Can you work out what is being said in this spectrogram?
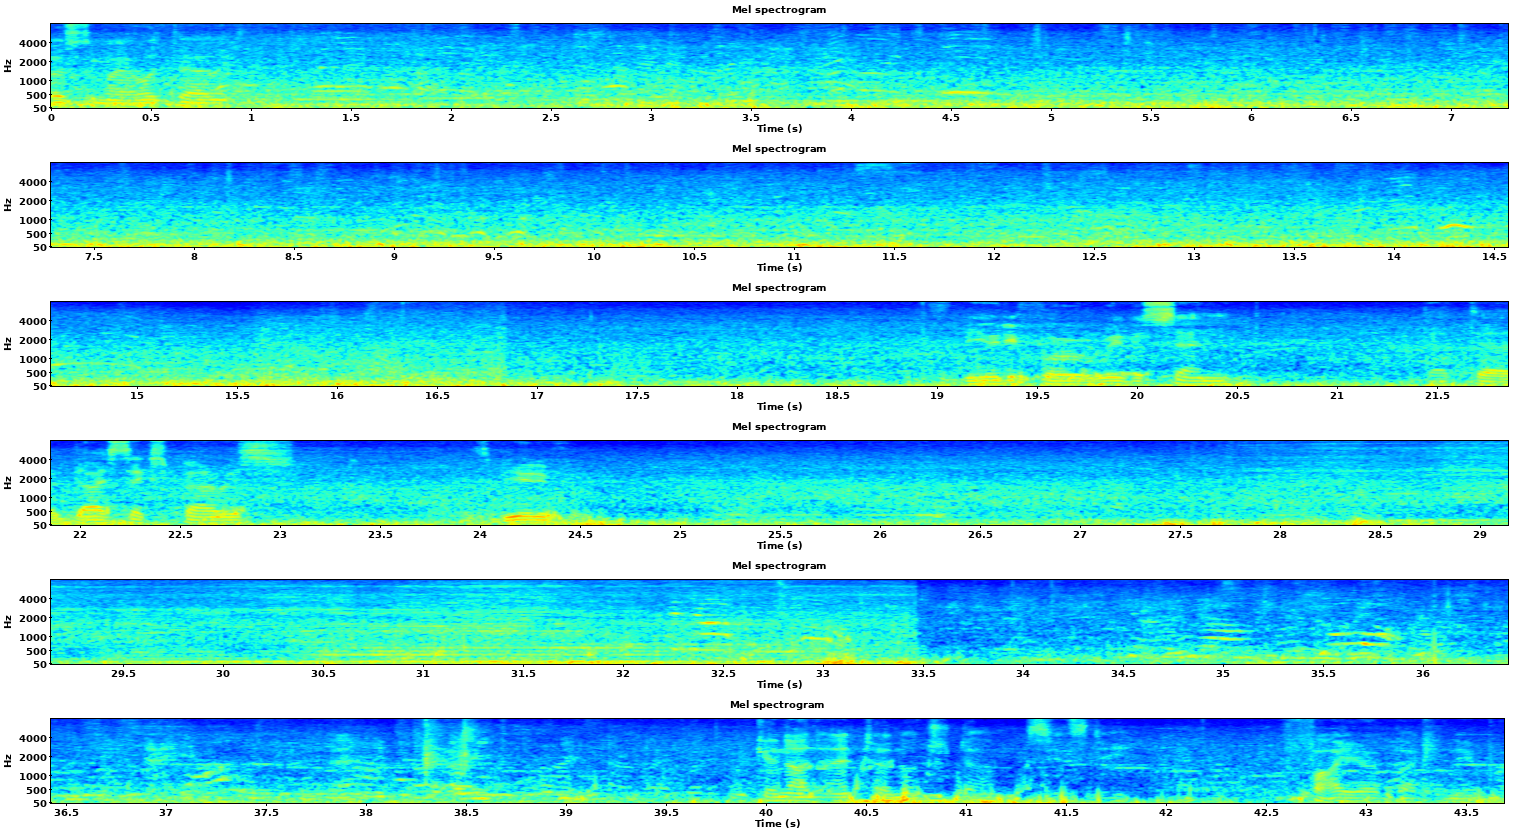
close to my hotel. Beautiful river Seine that uh, dissects Paris. It's beautiful. The fire back in April.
